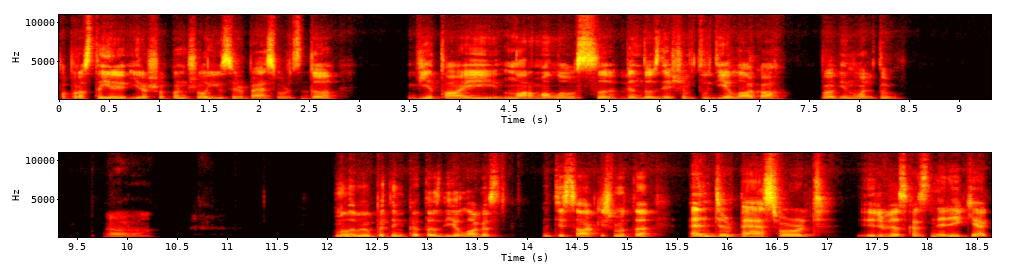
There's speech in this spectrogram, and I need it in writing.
Paprastai įrašau Control User Passwords 2 vietoj normalaus Windows 10 dialogo arba 11. O, Man labiau patinka tas dialogas. Tiesiog išmeta Enter password ir viskas, nereikia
